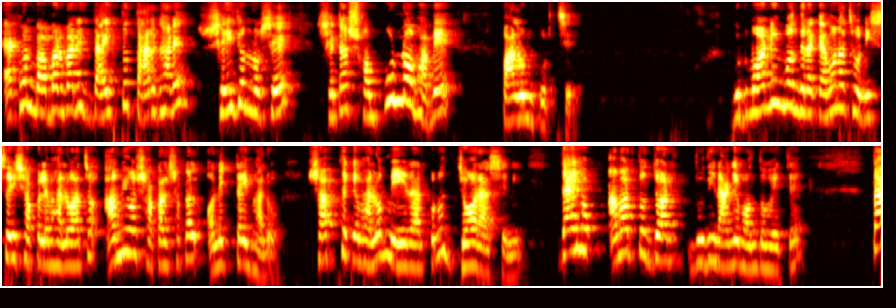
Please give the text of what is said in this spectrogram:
এখন বাবার বাড়ির দায়িত্ব তার ঘাড়ে, সেই জন্য সে সেটা সম্পূর্ণভাবে পালন করছে। গুড মর্নিং বন্ধুরা, কেমন আছো? নিশ্চয়ই সকলে ভালো আছো। আমিও সকাল সকাল অনেকটাই ভালো। সব থেকে ভালো, মেয়ের আর কোনো জ্বর আসেনি। যাই হোক, আমার তো জ্বর দুদিন আগে বন্ধ হয়েছে। তা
